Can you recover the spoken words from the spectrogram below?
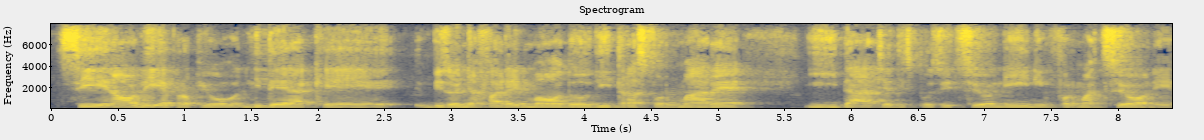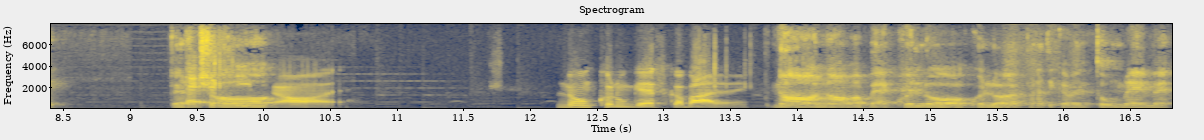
Sì, no, lì è proprio l'idea che bisogna fare in modo di trasformare i dati a disposizione in informazioni. Perciò, Eh, sì, però, eh, non con un grafico a barre. no, no, vabbè, quello, quello è praticamente un meme.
